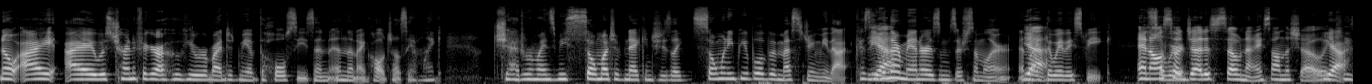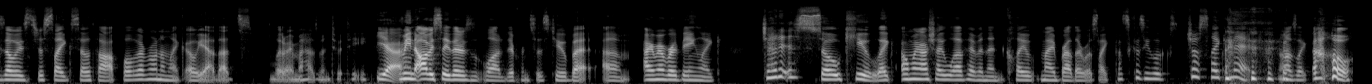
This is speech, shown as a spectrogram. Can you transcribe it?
No, I I was trying to figure out who he reminded me of the whole season, and then I called Chelsea. I'm like, Jed reminds me so much of Nick, and she's like, so many people have been messaging me that because Yeah. even their mannerisms are similar and Yeah. like the way they speak. And So also. Jed is so nice on the show. Like, Yeah. he's always just like so thoughtful of everyone. I'm like, oh yeah, that's literally my husband to a T. Yeah, I mean, obviously, there's a lot of differences too, but um, I remember being like, Jed is so cute. Like, oh my gosh, I love him. And then Clay, my brother, was like, that's because he looks just like Nick. and I was like, oh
